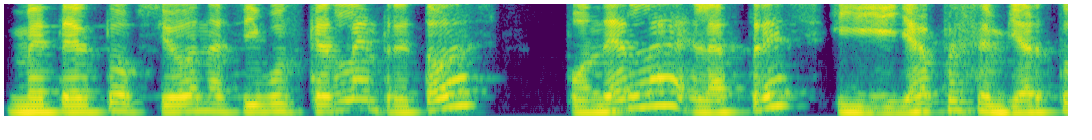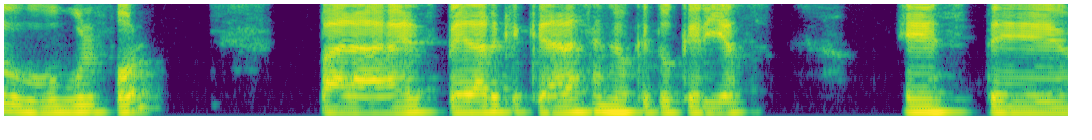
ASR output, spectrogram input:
meter tu opción así, buscarla entre todas, ponerla las tres y ya pues enviar tu Google Form para esperar que quedaras en lo que tú querías. Este,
